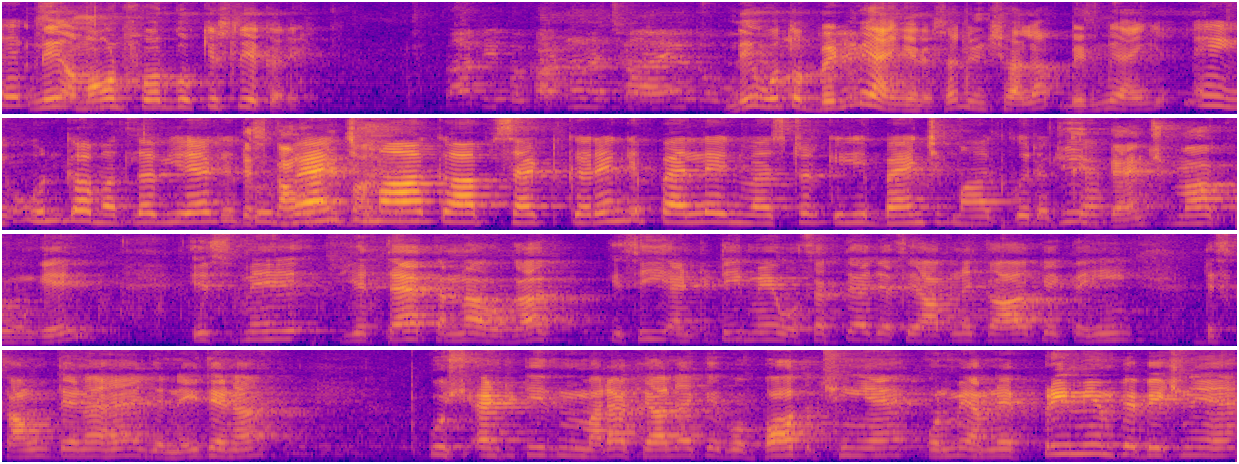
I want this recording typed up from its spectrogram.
ہے نہیں اماؤنٹ فور کو کس لیے کریں؟ اچھا نہیں وہ تو بڈ میں آئیں گے نا سر انشاءاللہ بڈ میں آئیں گے۔ نہیں ان کا مطلب یہ ہے کہ بینچ مارک آپ سیٹ کریں گے پہلے انویسٹر کے لیے بینچ مارک کو رکھا ہے بینچ مارک ہوں گے۔ اس میں یہ طے کرنا ہوگا کسی انٹیٹی میں ہو سکتا ہے جیسے آپ نے کہا کہ کہیں ڈسکاؤنٹ دینا ہے یا نہیں دینا۔ کچھ انٹیٹیز میں ہمارا خیال ہے کہ وہ بہت اچھی ہیں ان میں ہم نے پریمیم پہ بیچنے ہیں۔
